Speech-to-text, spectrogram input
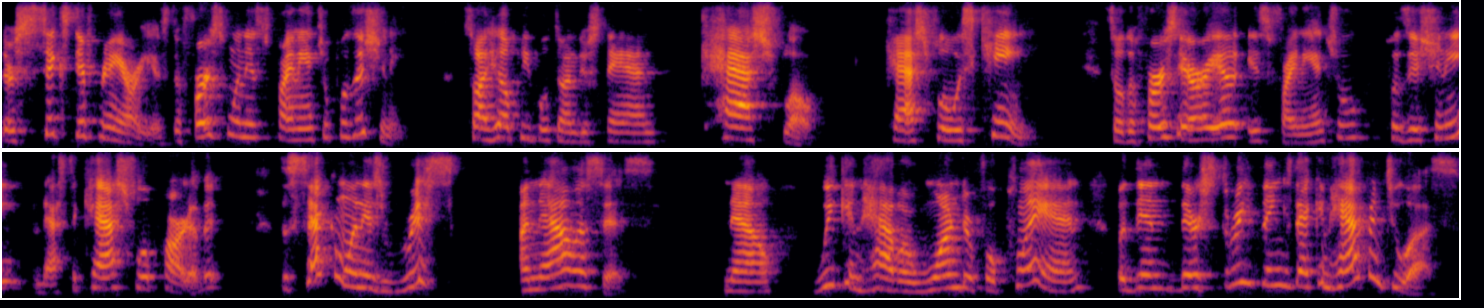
There's six different areas. The first one is financial positioning. So I help people to understand cash flow. Cash flow is king. So the first area is financial positioning, and that's the cash flow part of it. The second one is risk analysis. Now, we can have a wonderful plan, but then there's three things that can happen to us.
